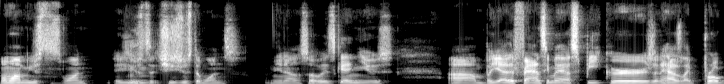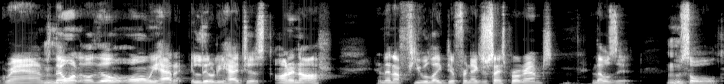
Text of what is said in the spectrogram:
My mom used this one. It used Mm-hmm. she's used it once. You know, so it's getting used. Um, but yeah, they're fancy. Man, it has speakers and it has like programs. That Mhm. one, the one we had, it literally had just on and off, and then a few like different exercise programs, and that was it. It was so old,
